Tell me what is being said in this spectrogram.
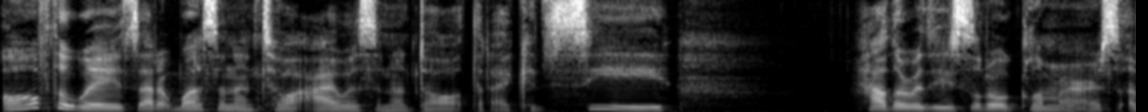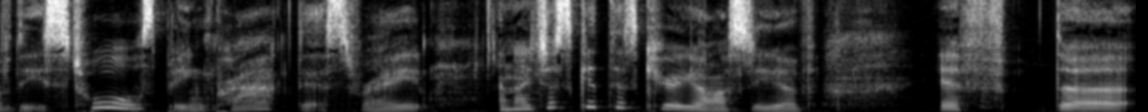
all of the ways that it wasn't until I was an adult that I could see how there were these little glimmers of these tools being practiced, right? And I just get this curiosity of if the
